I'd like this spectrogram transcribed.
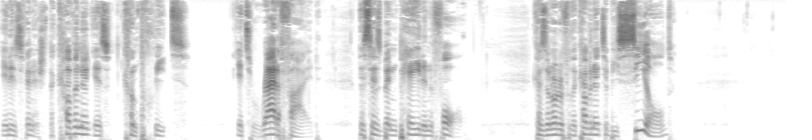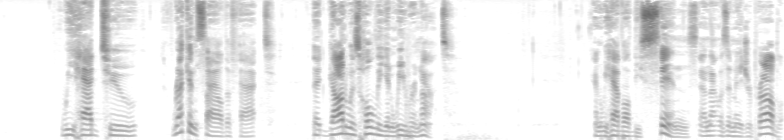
it is finished. The covenant is complete, it's ratified. This has been paid in full. Because in order for the covenant to be sealed, we had to reconcile the fact that God was holy and we were not. And we have all these sins, and that was a major problem.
